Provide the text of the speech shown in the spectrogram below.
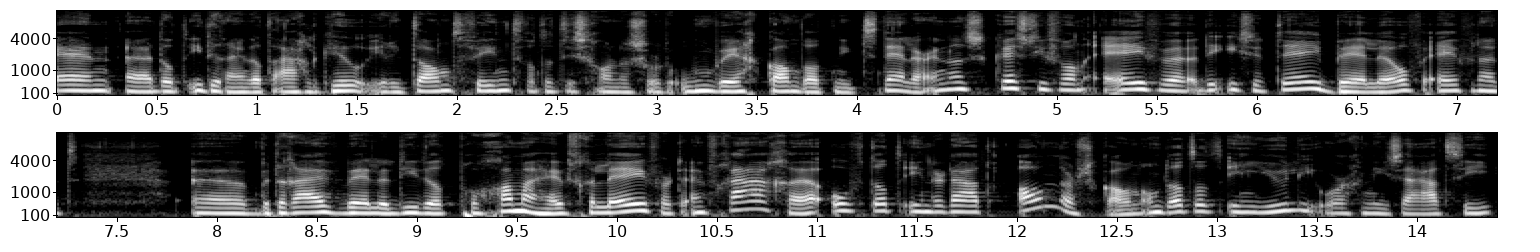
En uh, dat iedereen dat eigenlijk heel irritant vindt, want het is gewoon een soort omweg, kan dat niet sneller. En dan is het een kwestie van even de ICT bellen of even het uh, bedrijf bellen die dat programma heeft geleverd en vragen of dat inderdaad anders kan, omdat dat in jullie organisatie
